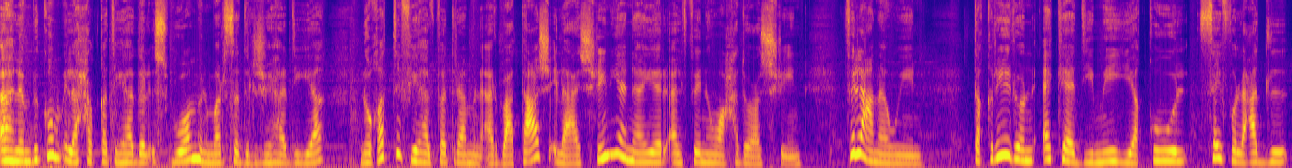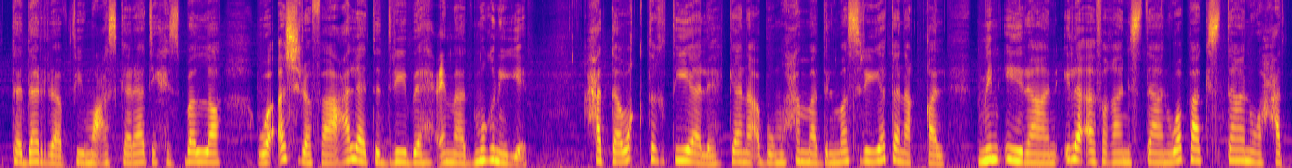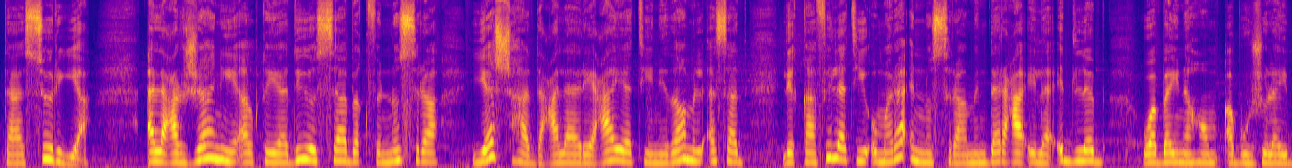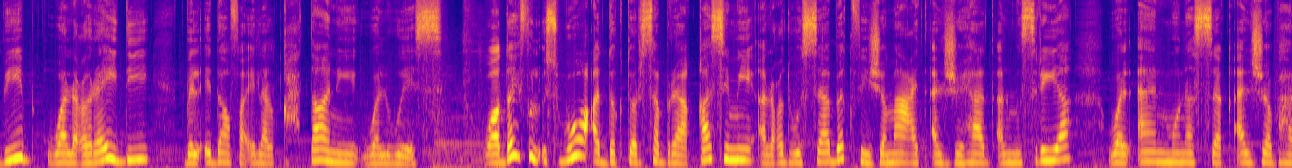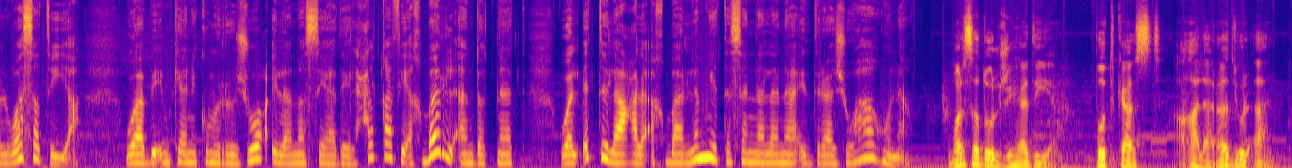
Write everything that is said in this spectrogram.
أهلا بكم إلى حلقة هذا الأسبوع من مرصد الجهادية. نغطي فيها الفترة من 14 إلى 20 يناير 2021 في العناوين تقرير أكاديمي يقول سيف العدل تدرب في معسكرات حزب الله وأشرف على تدريبه عماد مغنية. حتى وقت اغتياله كان أبو محمد المصري يتنقل من إيران إلى أفغانستان وباكستان وحتى سوريا. العرجاني القيادي السابق في النصرة يشهد على رعاية نظام الأسد لقافلة أمراء النصرة من درعا إلى إدلب وبينهم أبو جليبيب والعريدي بالإضافة إلى القحطاني والويس. وضيف الأسبوع الدكتور صبرا قاسمي العضو السابق في جماعة الجهاد المصرية والآن منسق الجبهة الوسطية. وبإمكانكم الرجوع إلى نص هذه الحلقة في أخبار الآن dot net والاطلاع على أخبار لم يتسنى لنا إدراجها هنا. مرصد الجهادية بودكاست على راديو الآن.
